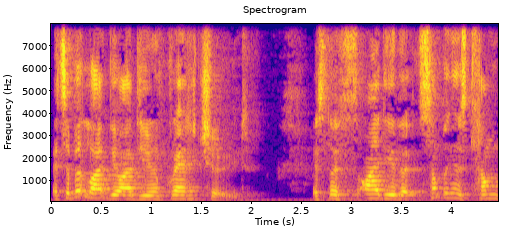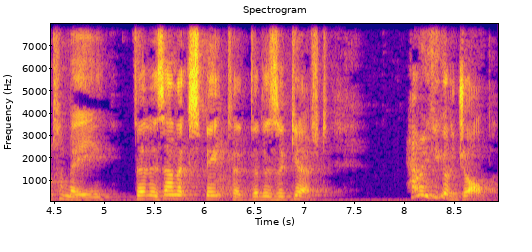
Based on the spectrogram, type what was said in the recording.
It's a bit like the idea of gratitude. It's this idea that something has come to me that is unexpected, that is a gift. How many of you got a job?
